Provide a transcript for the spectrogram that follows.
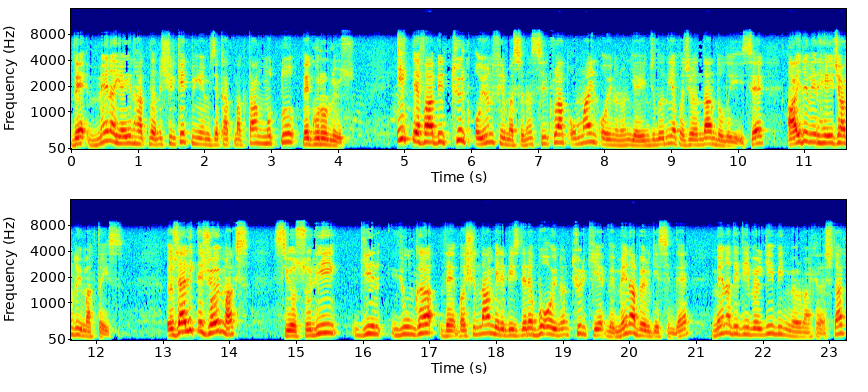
ve MENA yayın haklarını şirket bünyemize katmaktan mutlu ve gururluyuz. İlk defa bir Türk oyun firmasının Silk Road Online oyununun yayıncılığını yapacağından dolayı ise ayrı bir heyecan duymaktayız. Özellikle Joymax, CEO'su Lee Gil Yung'a ve başından beri bizlere bu oyunun Türkiye ve MENA bölgesinde, MENA dediği bölgeyi bilmiyorum arkadaşlar,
